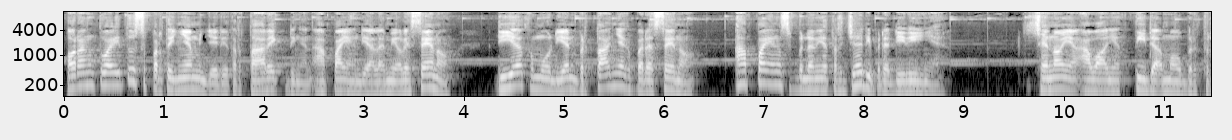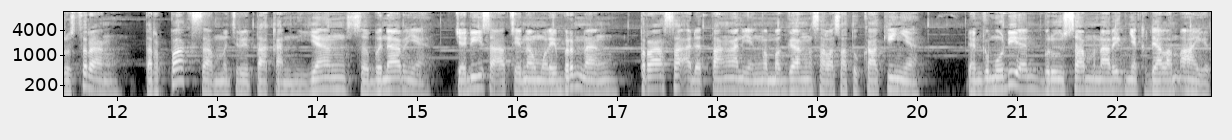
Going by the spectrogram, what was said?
Orang tua itu sepertinya menjadi tertarik dengan apa yang dialami oleh Seno. Dia kemudian bertanya kepada Seno, apa yang sebenarnya terjadi pada dirinya. Seno yang awalnya tidak mau berterus terang, terpaksa menceritakan yang sebenarnya. Jadi saat Seno mulai berenang, terasa ada tangan yang memegang salah satu kakinya, dan kemudian berusaha menariknya ke dalam air.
